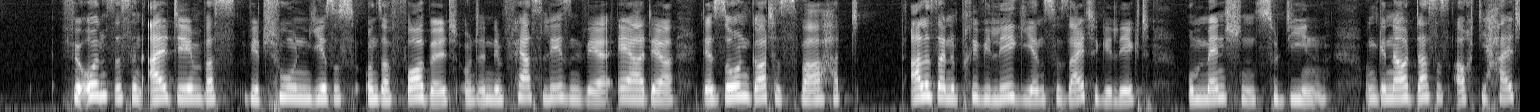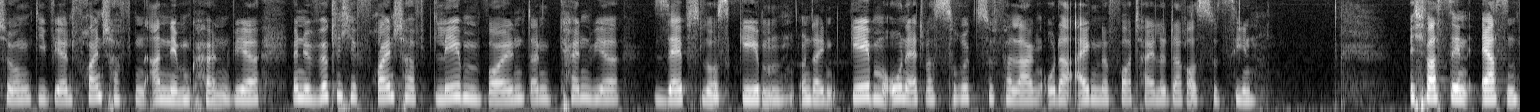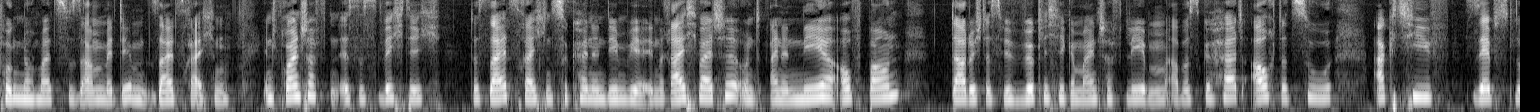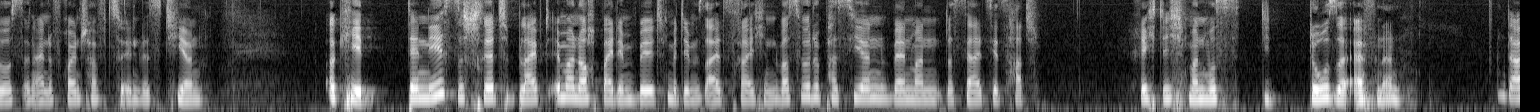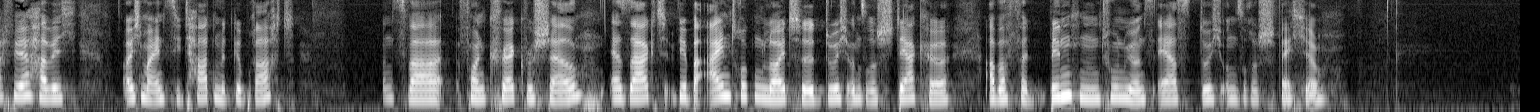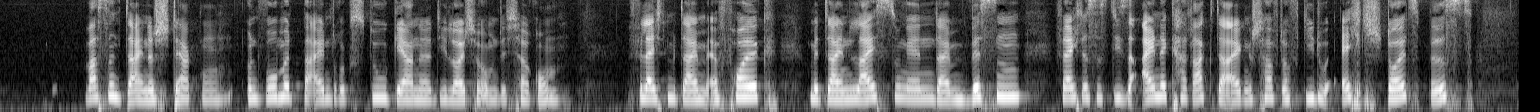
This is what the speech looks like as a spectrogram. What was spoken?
für uns ist in all dem, was wir tun, Jesus unser Vorbild. Und in dem Vers lesen wir, er, der der Sohn Gottes war, hat alle seine Privilegien zur Seite gelegt, um Menschen zu dienen. Und genau das ist auch die Haltung, die wir in Freundschaften annehmen können. Wir, wenn wir wirkliche Freundschaft leben wollen, dann können wir selbstlos geben und ein Geben, ohne etwas zurückzuverlangen oder eigene Vorteile daraus zu ziehen. Ich fasse den ersten Punkt nochmal zusammen mit dem Salzreichen. In Freundschaften ist es wichtig, das Salz reichen zu können, indem wir in Reichweite und eine Nähe aufbauen, dadurch, dass wir wirkliche Gemeinschaft leben. Aber es gehört auch dazu, aktiv, selbstlos in eine Freundschaft zu investieren. Okay, der nächste Schritt bleibt immer noch bei dem Bild mit dem Salzreichen. Was würde passieren, wenn man das Salz jetzt hat? Richtig, man muss Dose öffnen. Dafür habe ich euch mal ein Zitat mitgebracht und zwar von Craig Rochelle. Er sagt, wir beeindrucken Leute durch unsere Stärke, aber verbinden tun wir uns erst durch unsere Schwäche. Was sind deine Stärken und womit beeindruckst du gerne die Leute um dich herum? Vielleicht mit deinem Erfolg, mit deinen Leistungen, deinem Wissen. Vielleicht ist es diese eine Charaktereigenschaft, auf die du echt stolz bist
